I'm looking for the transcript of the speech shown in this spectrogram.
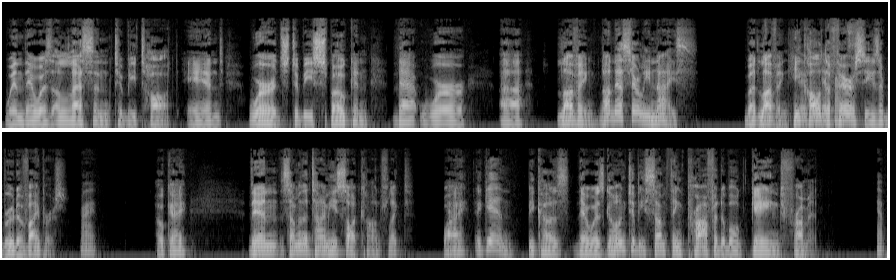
when there was a lesson to be taught and words to be spoken that were uh, loving, not necessarily nice, but loving. He There's called the. Pharisees a brood of vipers. Right. Okay. Then some of the time he sought conflict. Why? Again, because there was going to be something profitable gained from it. Yep.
